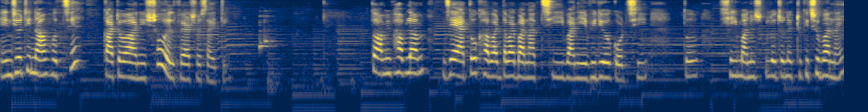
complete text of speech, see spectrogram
এনজিওটির নাম হচ্ছে কাটোয়া আনিস্য ওয়েলফেয়ার সোসাইটি তো আমি ভাবলাম যে এত খাবার দাবার বানাচ্ছি, বানিয়ে ভিডিও করছি, তো সেই মানুষগুলোর জন্য একটু কিছু বানাই,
